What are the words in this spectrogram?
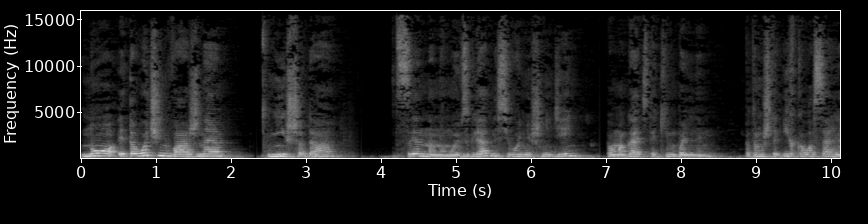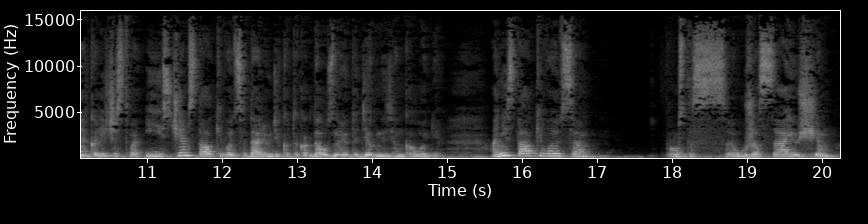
Но это очень важная ниша, да, ценно, на мой взгляд, на сегодняшний день помогать таким больным потому что их колоссальное количество. И с чем сталкиваются да, люди, когда узнают о диагнозе онкологии? Они сталкиваются просто с ужасающим,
